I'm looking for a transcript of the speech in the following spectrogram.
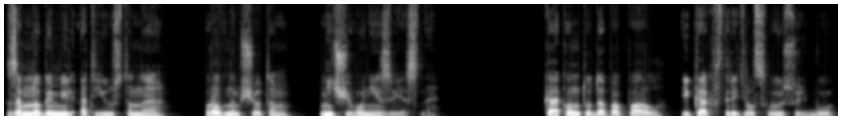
за много миль от Юстона, ровным счетом ничего не известно. Как он туда попал и как встретил свою судьбу,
